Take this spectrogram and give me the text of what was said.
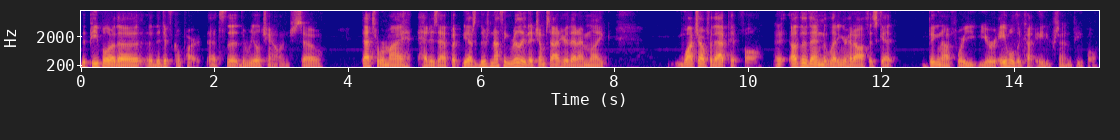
the people are the are the difficult part that's the the real challenge so that's where my head is at but yes there's nothing really that jumps out here that i'm like watch out for that pitfall uh, other than letting your head office get big enough where you're able to cut 80% of the people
